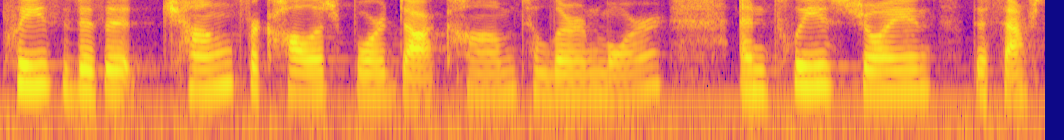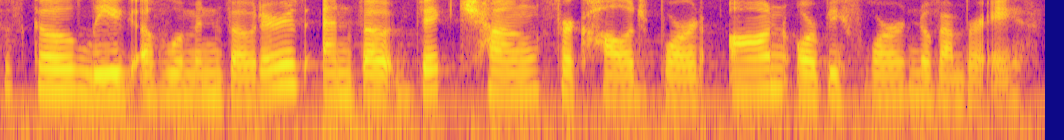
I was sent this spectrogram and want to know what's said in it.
Please visit chungforcollegeboard.com to learn more, and please join the San Francisco League of Women Voters and vote Vick Chung for College Board on or before November 8th.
